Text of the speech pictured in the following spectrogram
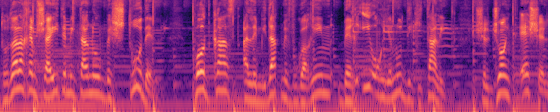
תודה לכם שהייתם איתנו בשטרודל, פודקאסט על למידת מבוגרים בראי אוריינות דיגיטלית של ג'וינט אשל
